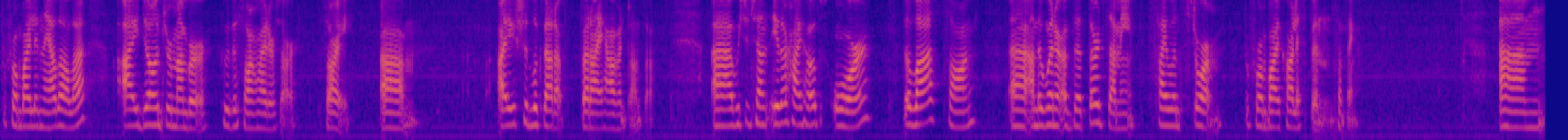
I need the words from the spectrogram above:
performed by Linnea Dale. I don't remember who the songwriters are. Sorry. Um, I should look that up, but I haven't done so. Uh, we should send either High Hopes or the last song uh, and the winner of the third semi, Silent Storm, performed by Carl Espen something. Um,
